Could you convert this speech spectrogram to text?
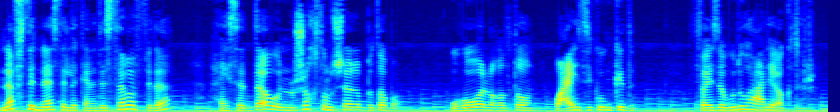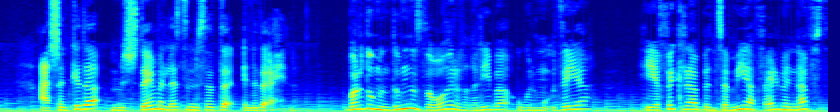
نفس الناس اللي كانت السبب في ده هيصدقوا إنه شخص مشاغب بطبعه وهو اللي غلطان وعايز يكون كده. فيزودوها عليه أكتر. عشان كده مش دايما لازم نصدق إن ده إحنا. برضو من ضمن الظواهر الغريبة والمؤذية هي فكرة بنسميها في علم النفس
